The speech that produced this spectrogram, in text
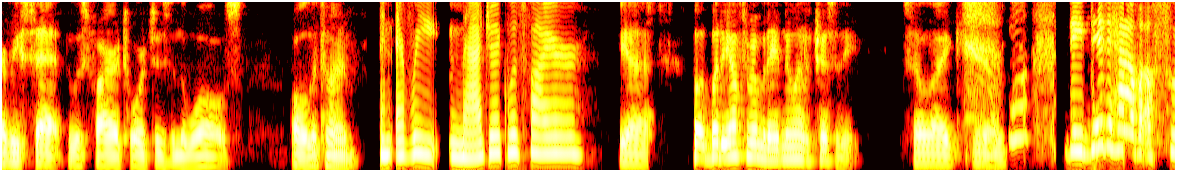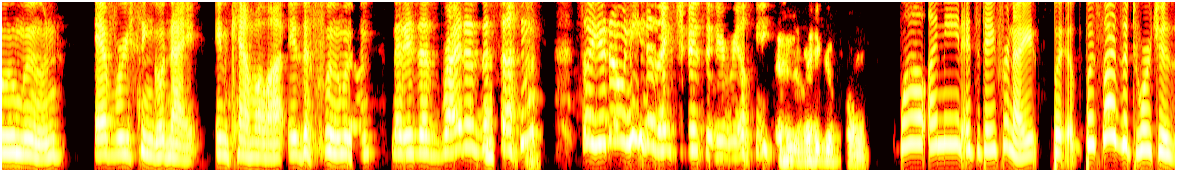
every set there was fire torches in the walls all the time. And every magic was fire. Yeah, but but you have to remember they had no electricity, so like you know. Well, they did have a full moon every single night in Camelot is a full moon that is as bright as the sun. So you don't need electricity, really. That's a very good point. Well, I mean, it's day for night, but uh, besides the torches,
